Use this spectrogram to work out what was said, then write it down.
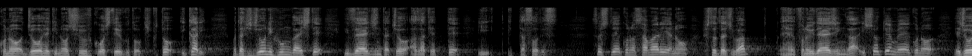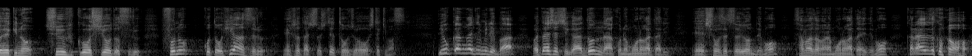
この城壁の修復をしていることを聞くと怒りまた非常に憤慨してユダヤ人たちをあざけっていったそうです。そしてこのサマリアの人たちはこのユダヤ人が一生懸命この城壁の修復をしようとするそのことを批判する人たちとして登場してきます。よく考えてみれば私たちがどんなこの物語、え小説を読んでもさまざまな物語でも必ずこの、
